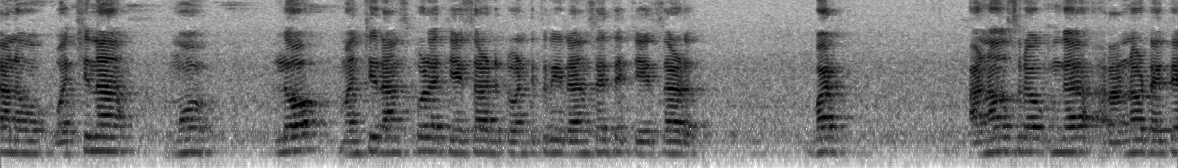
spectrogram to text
తను వచ్చిన లో మంచి రన్స్ కూడా చేశాడు. ట్వంటీ త్రీ రన్స్ అయితే చేశాడు. బట్ అనవసరంగా రన్అట్ అయితే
